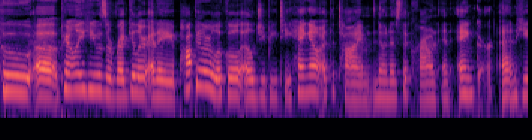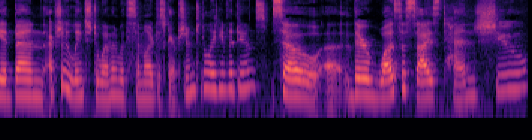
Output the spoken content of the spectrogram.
who uh, apparently he was a regular at a popular local LGBT hangout at the time known as the Crown and Anchor. And he had been actually linked to women with similar description to the Lady of the Dunes. So uh, there was a size 10 shoe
